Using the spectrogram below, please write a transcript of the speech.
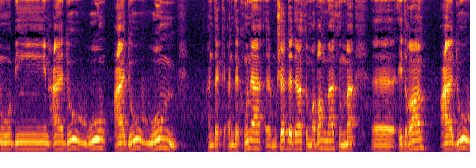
مبين. عدو عدو. عندك عندك هنا مشددة ثم ضمة ثم آه، إدغام. عدو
